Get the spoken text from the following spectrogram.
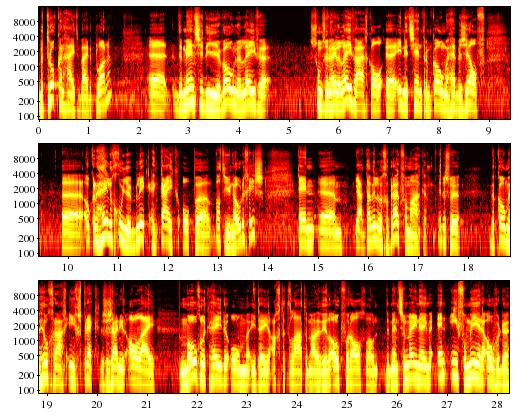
betrokkenheid bij de plannen. Uh, de mensen die hier wonen, leven, soms hun hele leven eigenlijk al uh, in dit centrum komen, hebben zelf ook een hele goede blik en kijk op wat hier nodig is. En ehm, ja, daar willen we gebruik van maken. Dus we, we komen heel graag in gesprek. Dus er zijn hier allerlei mogelijkheden om ideeën achter te laten. Maar we willen ook vooral gewoon de mensen meenemen en informeren over de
